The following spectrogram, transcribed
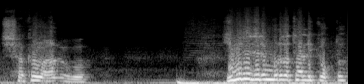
Şaka mı abi bu? Yemin ederim burada terlik yoktu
